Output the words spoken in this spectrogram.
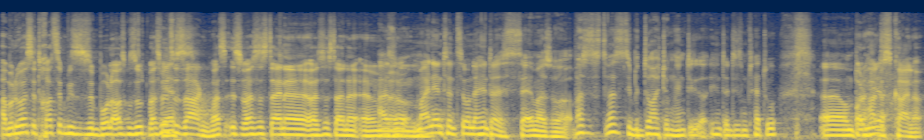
Aber du hast dir trotzdem dieses Symbol ausgesucht. Was willst yes. du sagen? Was ist, was ist deine... Was ist deine ähm, also ähm, meine Intention dahinter ist ja immer so, was ist, was ist die Bedeutung hinter, hinter diesem Tattoo? Äh, und Oder hat es keiner?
